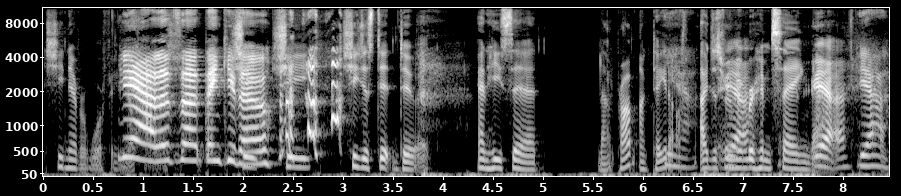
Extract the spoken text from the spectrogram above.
"She never wore fingernail Yeah, polish." that's uh, thank you though. she, she she just didn't do it. And he said, "Not a problem. I can take it Yeah. off." I just Yeah. remember him saying that. Yeah. yeah.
